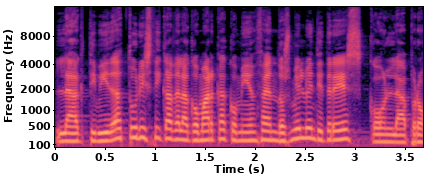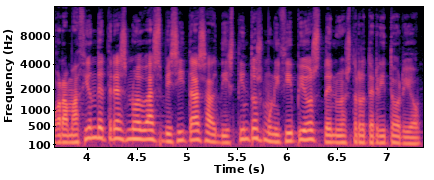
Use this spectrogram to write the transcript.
La actividad turística de la comarca comienza en 2023 con la programación de tres nuevas visitas a distintos municipios de nuestro territorio.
